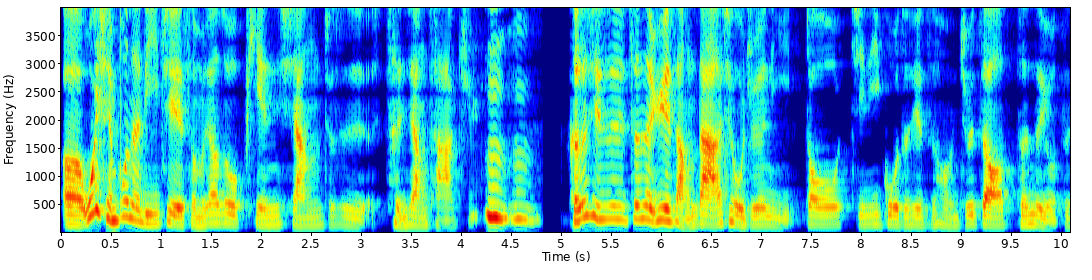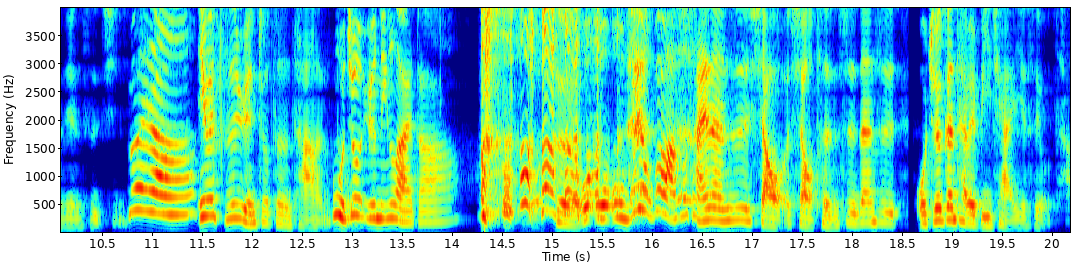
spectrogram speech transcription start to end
呃，我以前不能理解什么叫做偏乡，就是城乡差距。嗯嗯。可是其实真的越长大，而且我觉得你都经历过这些之后，你就会知道真的有这件事情。对啊，因为资源就真的差很多。我就云林来的啊。对我我我没有办法说台南是小小城市，但是我觉得跟台北比起来也是有差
